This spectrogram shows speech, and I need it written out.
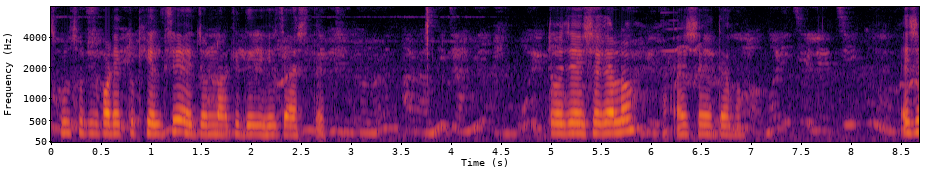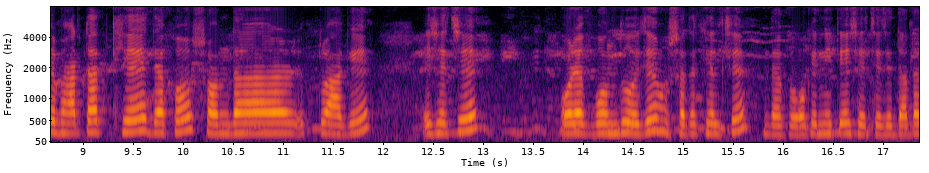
স্কুল ছুটির পরে একটু খেলছে, এর জন্য আর কি দেরি হয়েছে আসতে। তো যে এসে গেল, এসে দেখো। এসে ভাত টাত খেয়ে দেখো সন্ধ্যার একটু আগে এসেছে। ওর এক বন্ধু ওই যে ওর সাথে খেলছে। দেখো, ওকে নিতে এসেছে যে, দাদা,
